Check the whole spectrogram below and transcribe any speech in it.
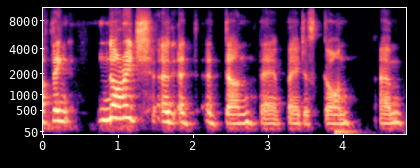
I think Norwich are, are, are done. They're they're just gone. Um,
